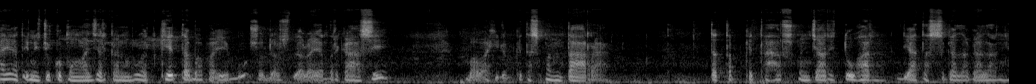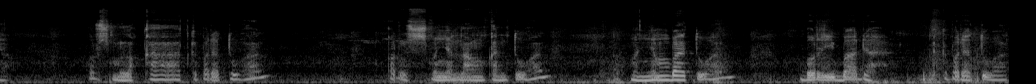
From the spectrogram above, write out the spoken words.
ayat ini cukup mengajarkan buat kita Bapak Ibu saudara-saudara yang terkasih bahwa hidup kita sementara. Tetap kita harus mencari Tuhan di atas segala-galanya. Harus melekat kepada Tuhan. Harus menyenangkan Tuhan. Menyembah Tuhan. Beribadah kepada Tuhan.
